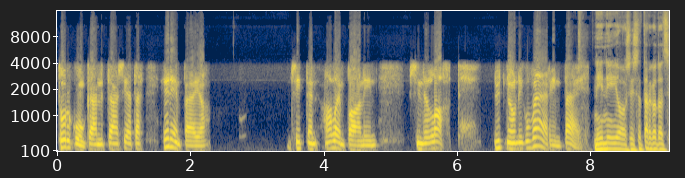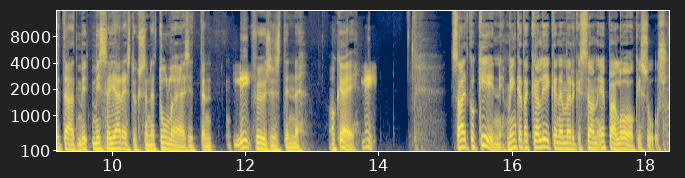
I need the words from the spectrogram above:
Turkuun käännytään sieltä edempään ja sitten alempaa niin sinne Lahteen. Nyt ne on niin kuin väärinpäin. Niin, niin joo, siis sä tarkoitat sitä, että mi- missä järjestyksessä ne tulee sitten Niin, fyysisesti ne. Okei. Okay. niin. Saitko kiinni? Minkä takia liikennemerkissä on epäloogisuus?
